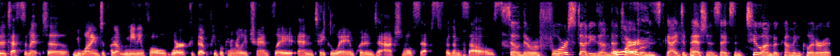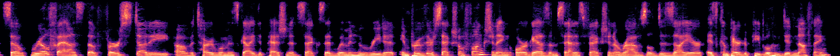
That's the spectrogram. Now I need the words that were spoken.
a testament to you wanting to put out meaningful work that people can really translate and take away and put into actionable steps for themselves. So there were four studies on four. Tired Woman's Guide to Passionate Sex and two on becoming cliterate. So real fast, the first study of a tired woman's guide to passionate sex said women who read it improve their sexual functioning, orgasm, satisfaction, arousal, desire, as compared to people who did nothing.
